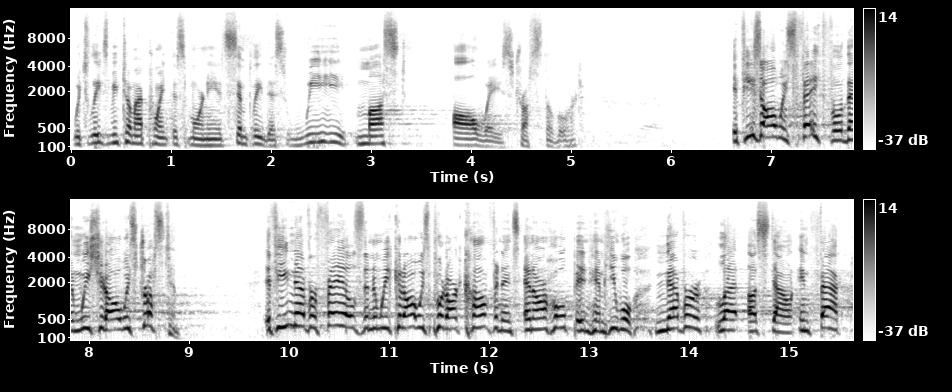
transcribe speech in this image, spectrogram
Which leads me to my point this morning. It's simply this we must always trust the Lord. If he's always faithful, then we should always trust him. If he never fails, then we can always put our confidence and our hope in him. He will never let us down. In fact,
